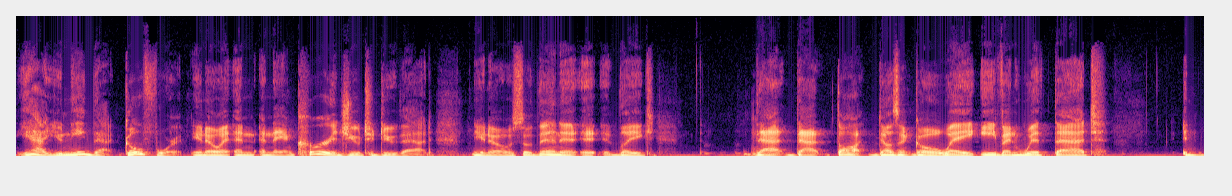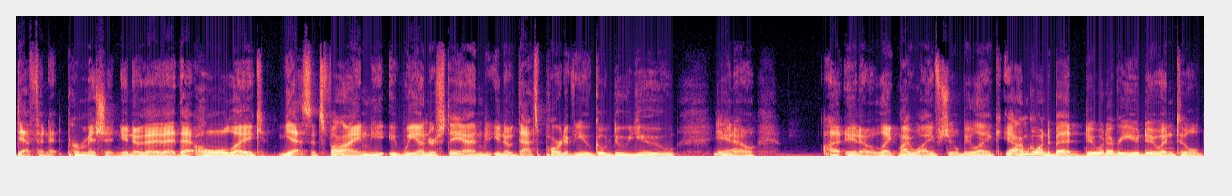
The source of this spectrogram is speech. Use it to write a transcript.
"Yeah, you need that. Go for it." You know, and and they encourage you to do that. You know, so then it, it, it like that that thought doesn't go away even with that indefinite permission you know that, that that whole like yes it's fine. We understand you know that's part of you. Go do you you know. I, you know like my wife she'll be like yeah i'm going to bed. Do whatever you do until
